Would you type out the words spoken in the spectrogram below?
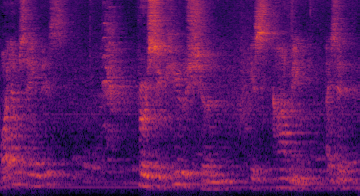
Why I'm saying this? Persecution is coming. I said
